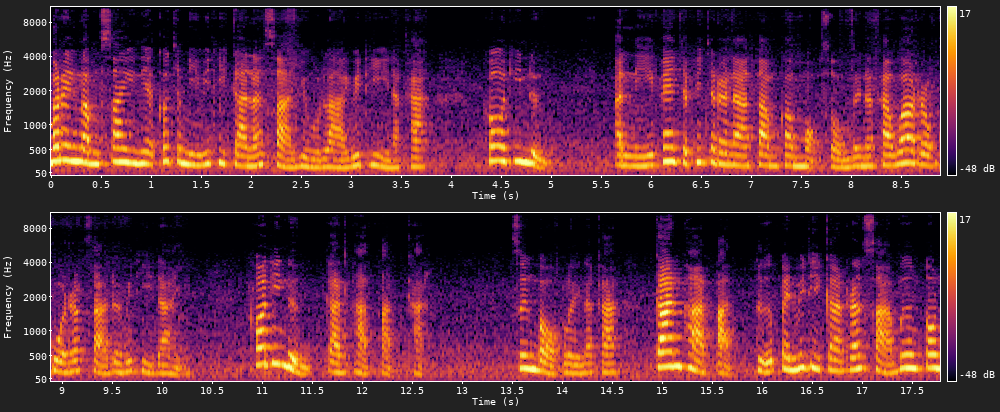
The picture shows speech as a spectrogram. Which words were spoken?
มะเร็งลำไส้เนี่ยก็จะมีวิธีการรักษาอยู่หลายวิธีนะคะ ข้อที่หนึ่ง อันนี้แพทย์จะพิจารณาตามความเหมาะสมเลยนะคะ ว่าเราควรรักษาโดยวิธีใด ข้อที่ 1 การผ่าตัดค่ะ ซึ่งบอกเลยนะคะ การผ่าตัดถือเป็นวิธีการรักษาเบื้องต้น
